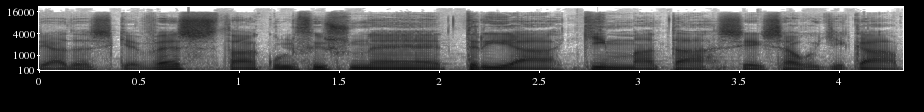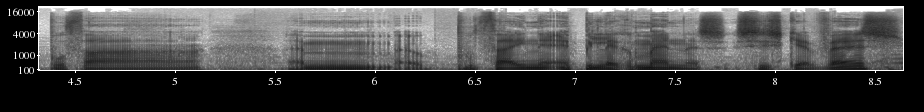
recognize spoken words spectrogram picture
30 συσκευές. Θα ακολουθήσουν τρία κύματα σε εισαγωγικά που θα, που θα είναι επιλεγμένες συσκευές.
